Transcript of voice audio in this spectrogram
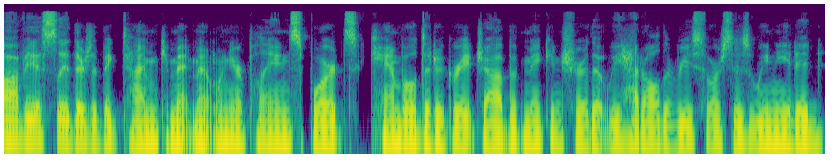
obviously there's a big time commitment when you're playing sports. Campbell did a great job of making sure that we had all the resources we needed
